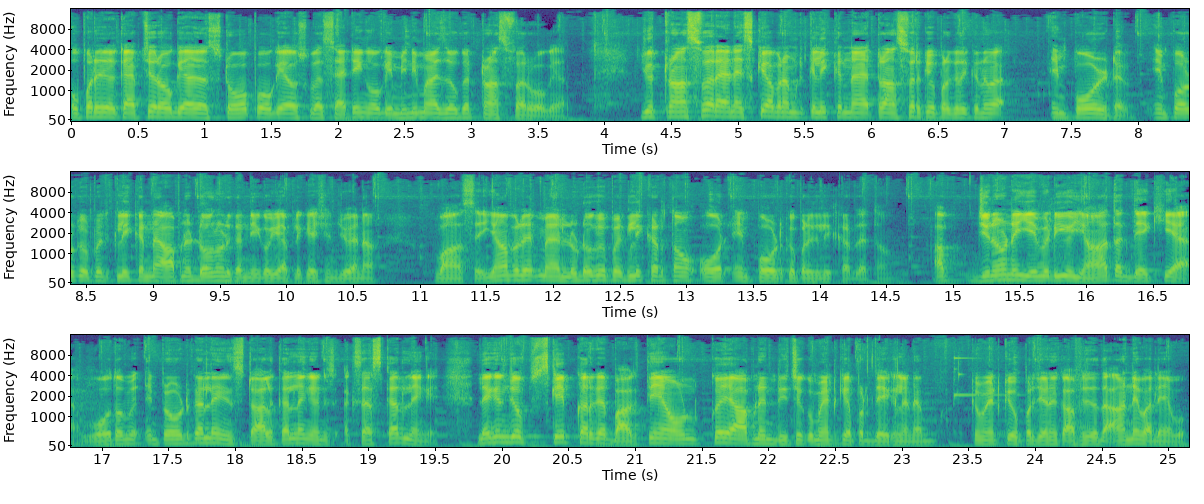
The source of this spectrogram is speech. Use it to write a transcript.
ऊपर कैप्चर हो गया स्टॉप हो गया, उसके बाद सेटिंग हो गई मिनिमाइज हो गया ट्रांसफ़र हो गया। जो ट्रांसफ़र है ना, इसके ऊपर हमने क्लिक करना है। ट्रांसफ़र के ऊपर क्लिक करना इम्पोर्ट इम्पोर्ट के ऊपर क्लिक करना है आपने डाउनलोड करनी कोई एप्लीकेशन जो है ना, वहाँ से। यहाँ पर मैं लूडो के ऊपर क्लिक करता हूँ और इम्पोर्ट के ऊपर क्लिक कर देता हूँ। अब जिन्होंने ये वीडियो यहाँ तक देखी है, वो तो इम्पोर्ट कर लेंगे इंस्टॉल कर लेंगे एक्सेस कर लेंगे। लेकिन जो स्किप करके भागते हैं, उनको आपने नीचे कमेंट के ऊपर देख लेना कमेंट के ऊपर जो है काफ़ी ज़्यादा आने वाले हैं वो।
